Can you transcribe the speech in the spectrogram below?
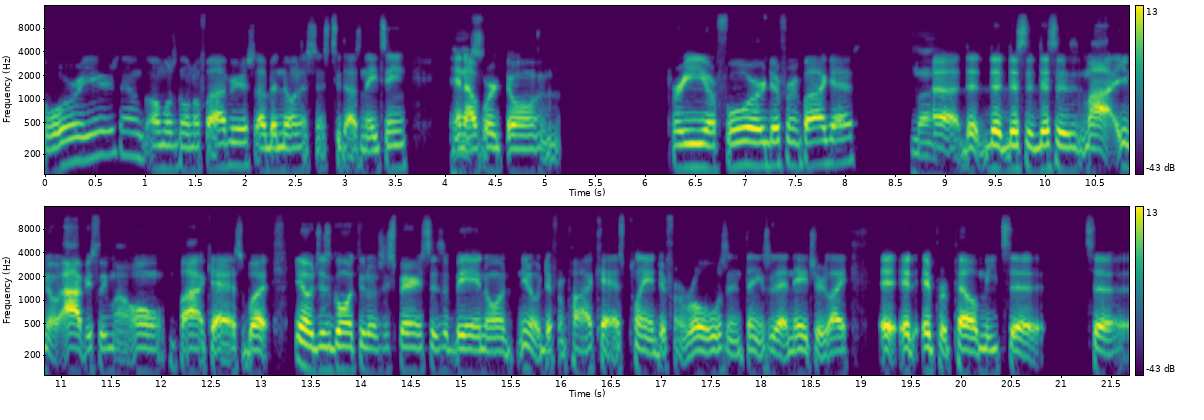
four years now, almost going on five years. I've been doing it since 2018, and I've worked on three or four different podcasts. Wow. Uh, the, the, this is this is my you know obviously my own podcast, but you know just going through those experiences of being on you know different podcasts, playing different roles and things of that nature, like it, it, it propelled me to to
